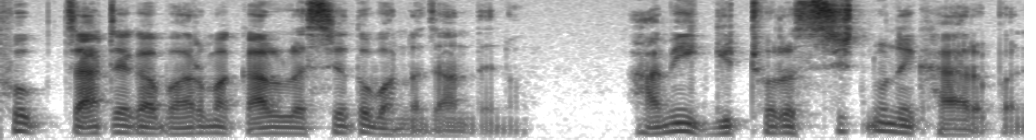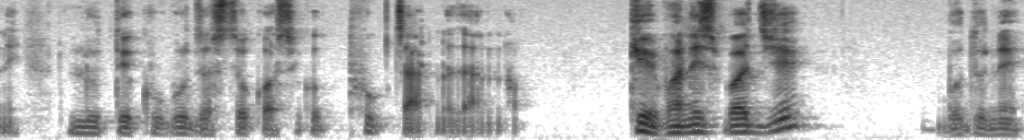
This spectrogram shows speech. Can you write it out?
थुक चाटेका भरमा कालोलाई सेतो भन्न जान्दैनौँ। हामी गिठो र सिस्नु नै खाएर पनि लुते कुकुर जस्तो कसैको थुक चाट्न जान्नौँ। के भनिस् बजिए बुदुने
